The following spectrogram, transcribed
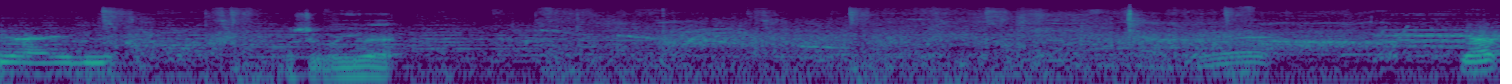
You at, AB? Oh, shit, where you at? Yep.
